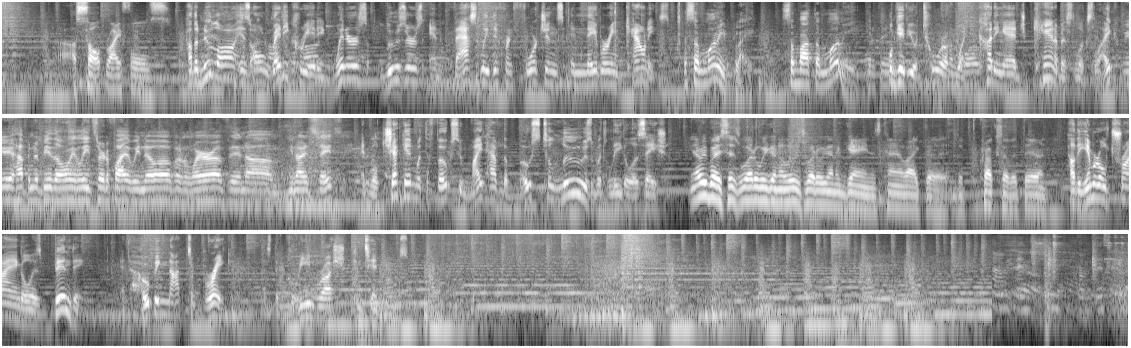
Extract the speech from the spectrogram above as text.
assault rifles. How the new law is already creating winners, losers, and vastly different fortunes in neighboring counties. It's a money play. It's about the money. We'll give you a tour of what cutting edge cannabis looks like. We happen to be the only LEED certified that we know of and aware of in um, the United States. And we'll check in with the folks who might have the most to lose with legalization. You know, everybody says, what are we going to lose? What are we going to gain? It's kind of like the, the crux of it there. And how the Emerald Triangle is bending and hoping not to break as the green rush continues.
